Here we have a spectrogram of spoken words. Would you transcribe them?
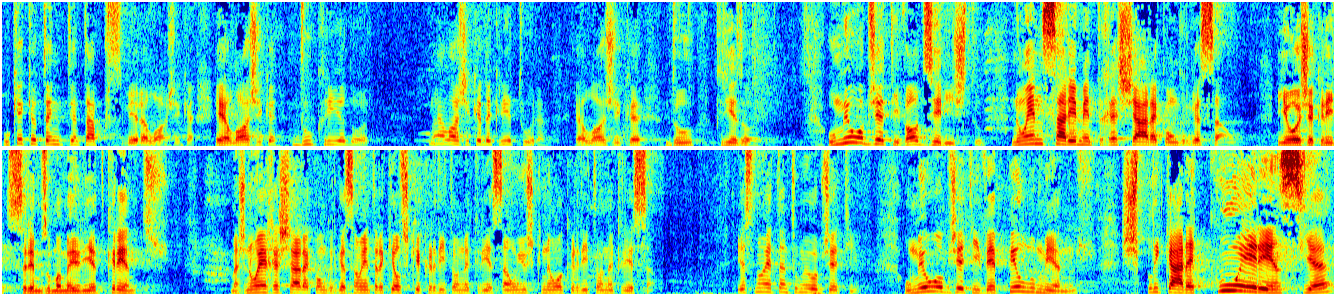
o que é que eu tenho de tentar perceber a lógica? É a lógica do Criador. Não é a lógica da criatura, é a lógica do Criador. O meu objetivo ao dizer isto não é necessariamente rachar a congregação, e hoje acredito que seremos uma maioria de crentes, mas não é rachar a congregação entre aqueles que acreditam na criação e os que não acreditam na criação. Esse não é tanto o meu objetivo. O meu objetivo é, pelo menos, explicar a coerência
